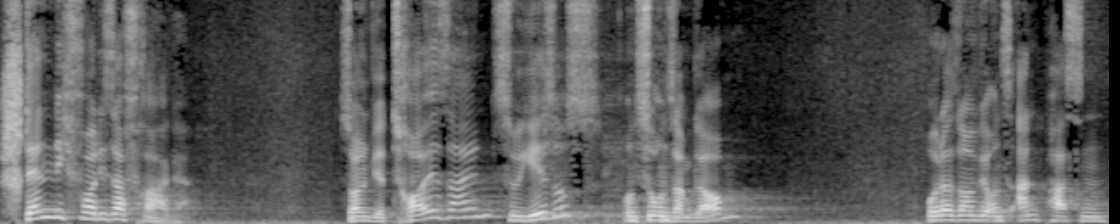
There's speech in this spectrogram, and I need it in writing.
ständig vor dieser Frage, sollen wir treu sein zu Jesus und zu unserem Glauben? Oder sollen wir uns anpassen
